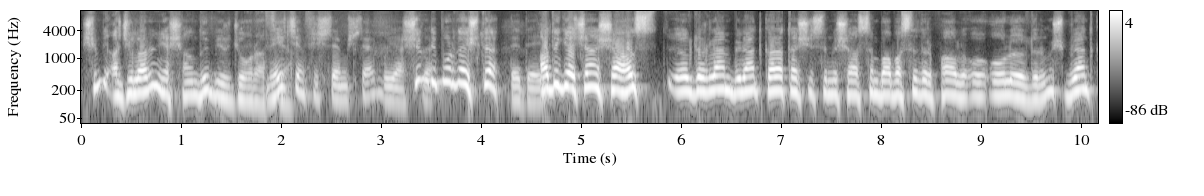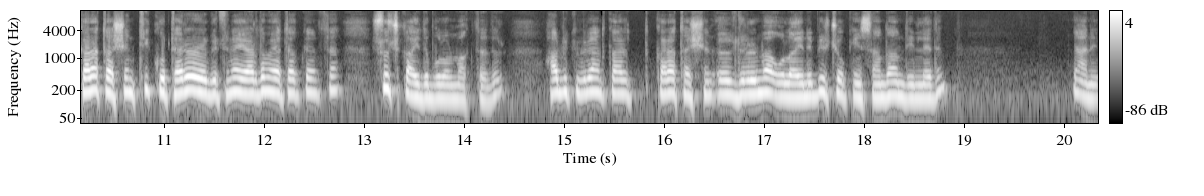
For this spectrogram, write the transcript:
Şimdi acıların yaşandığı bir coğrafya. Ne için fişlemişler bu yaşta? Şimdi burada işte Dedeyi. adı geçen şahıs öldürülen Bülent Karataş isimli şahsın babasıdır. Paul oğlu öldürülmüş. Bülent Karataş'ın TİKU terör örgütüne yardım yataklarında suç kaydı bulunmaktadır. Halbuki Bülent Kar- Karataş'ın öldürülme olayını birçok insandan dinledim. Yani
